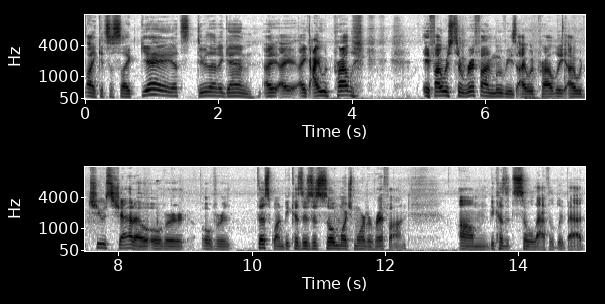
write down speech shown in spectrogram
like it's just like yay let's do that again. I i i, I would probably if i was to riff on movies i would probably i would choose shadow over over this one because there's just so much more to riff on um because it's so laughably bad.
